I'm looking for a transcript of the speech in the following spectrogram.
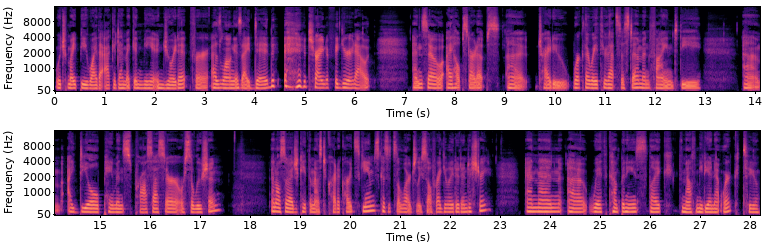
which might be why the academic in me enjoyed it for as long as I did, trying to figure it out. And so I help startups uh, try to work their way through that system and find the um, ideal payments processor or solution. And also educate them as to credit card schemes because it's a largely self regulated industry. And then uh, with companies like the Mouth Media Network to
